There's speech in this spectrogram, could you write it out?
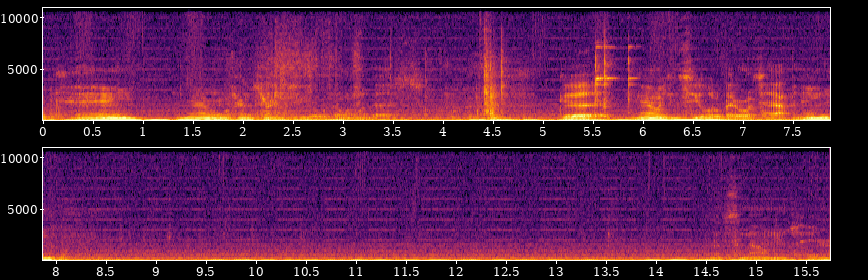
Okay, now we're going to turn this around and see what we're going with this. Good. Now we can see a little better what's happening. That's the mountains here.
